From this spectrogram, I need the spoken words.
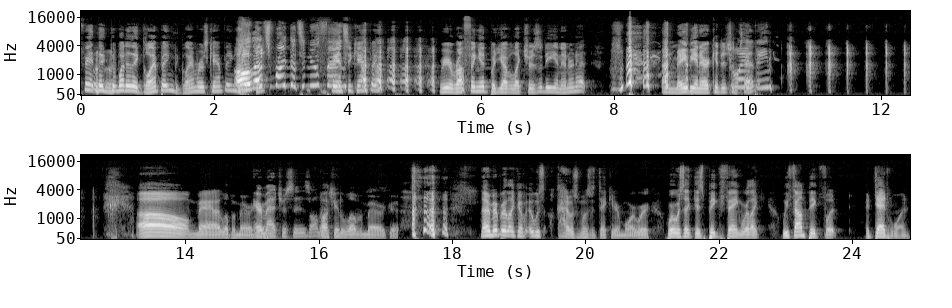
fan, the, the, what are they glamping? The glamorous camping? oh, The- that's right. That's a new thing. fancy camping where you're roughing it, but you have electricity and internet and maybe an air conditioned tent. Oh man, I love America. Air mattresses, all that. Fucking love America. now I remember like a, it was oh, God, it was almost a decade or more where where it was like this big thing where like we found Bigfoot, a dead one.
